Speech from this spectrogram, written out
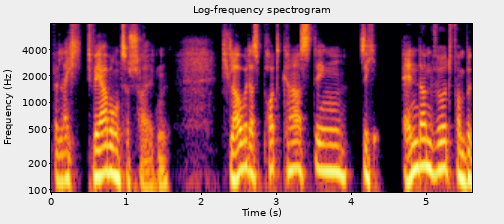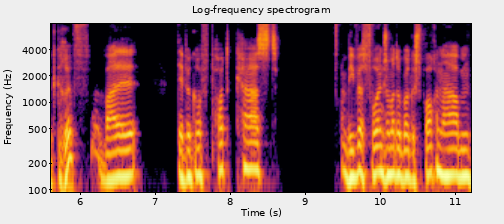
vielleicht Werbung zu schalten. Ich glaube, dass Podcasting sich ändern wird vom Begriff, weil der Begriff Podcast, wie wir es vorhin schon mal darüber gesprochen haben,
